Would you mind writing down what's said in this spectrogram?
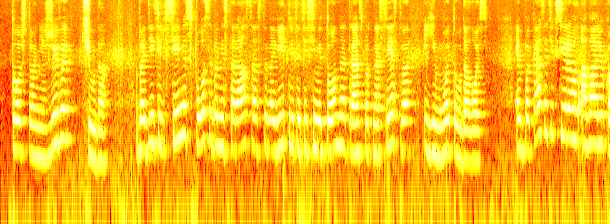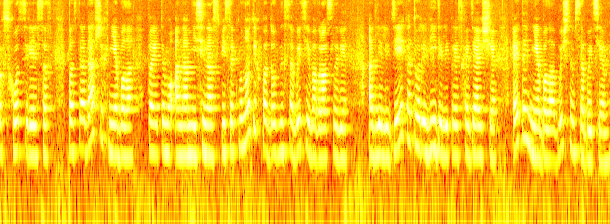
– то, что они живы – чудо. Водитель всеми способами старался остановить 37-тонное транспортное средство, и ему это удалось. МПК зафиксировал аварию как сход с рельсов. Пострадавших не было, поэтому она внесена в список многих подобных событий во Вроцлаве. А для людей, которые видели происходящее, это не было обычным событием.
